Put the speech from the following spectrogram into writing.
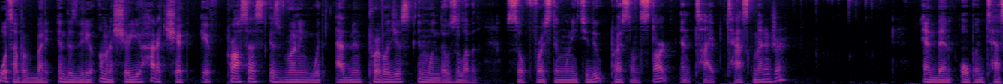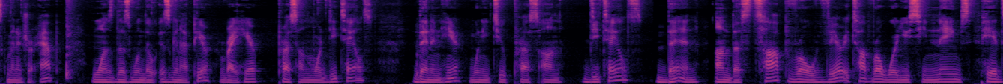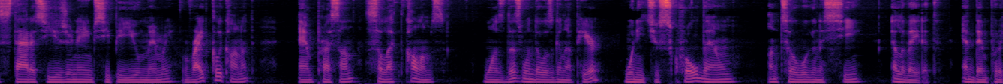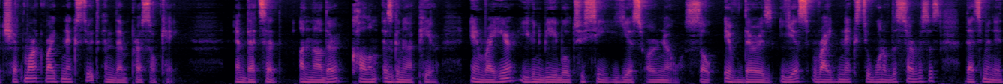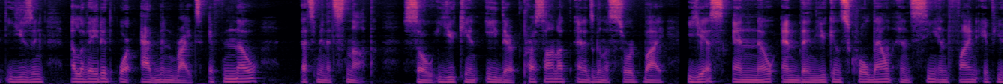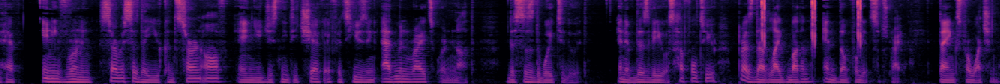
What's up everybody? In this video, I'm going to show you how to check if process is running with admin privileges in Windows 11. So first thing we need to do, press on start and type task manager and then open task manager app. Once this window is going to appear right here, press on more details. Then in here, we need to press on details. Then on the top row, very top row where you see names, PID, status, username, CPU, memory, right click on it and press on select columns. Once this window is gonna appear, we need to scroll down until we're gonna see elevated and then put a check mark right next to it and then press OK. And that's it. Another column is gonna appear. And right here, you're going to be able to see yes or no. So if there is yes right next to one of the services, that's mean it using elevated or admin rights. If no, that's mean it's not. So you can either press on it and it's going to sort by yes and no. And then you can scroll down and see and find if you have any running services that you concern of and you just need to check if it's using admin rights or not. This is the way to do it. And if this video was helpful to you, press that like button and don't forget to subscribe. Thanks for watching.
